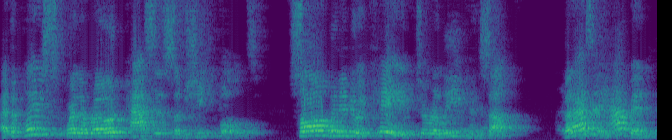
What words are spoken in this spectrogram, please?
At the place where the road passes some sheepfolds, Saul went into a cave to relieve himself. But as it happened,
